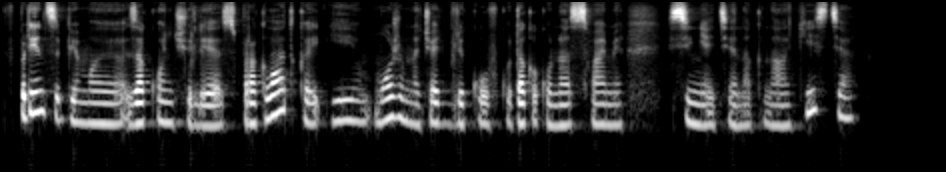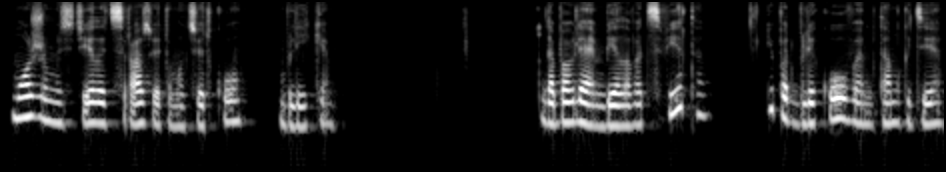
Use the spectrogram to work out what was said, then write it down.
В принципе, мы закончили с прокладкой и можем начать бликовку. Так как у нас с вами синий оттенок на кисти, можем сделать сразу этому цветку блики. Добавляем белого цвета и подбликовываем там, где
